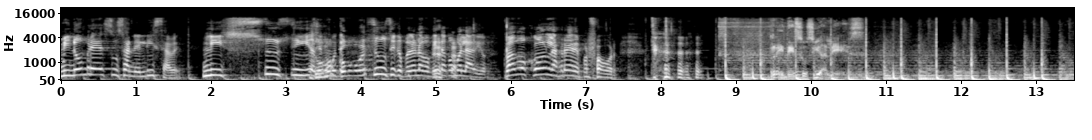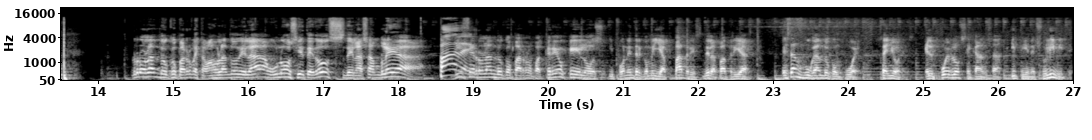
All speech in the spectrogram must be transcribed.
Mi nombre es Susan Elizabeth. Ni Susi. ¿Cómo? ¿Cómo, cómo Susi, que pone la boquita como el audio. Vamos con las redes, por favor. redes sociales. Rolando Coparropa, estamos hablando de la 172 de la Asamblea. Dice Rolando Coparropa, creo que los, y pone entre comillas, padres de la patria están jugando con fuego. Señores, el pueblo se cansa y tiene su límite.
